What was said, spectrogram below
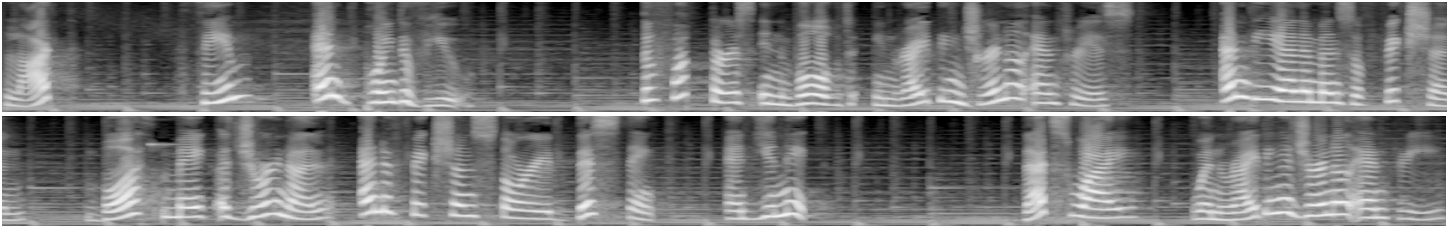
plot, theme, and point of view. The factors involved in writing journal entries and the elements of fiction both make a journal and a fiction story distinct and unique. That's why, when writing a journal entry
